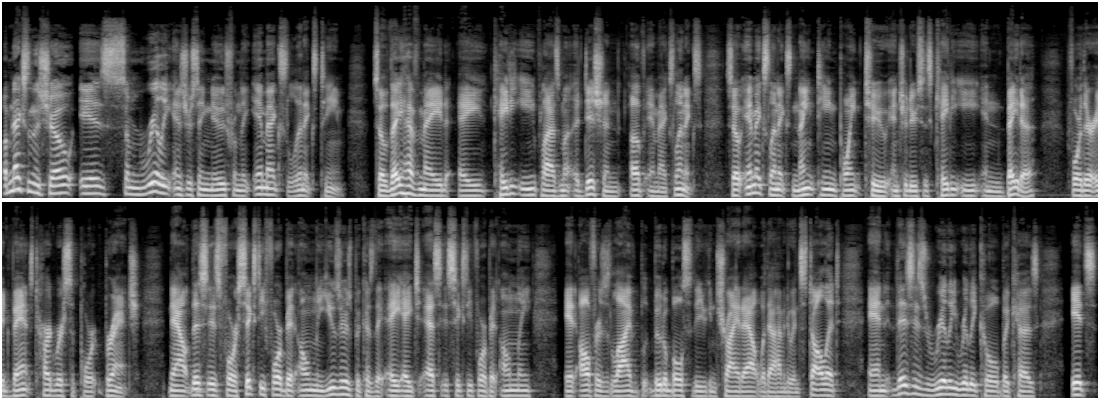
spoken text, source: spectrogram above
Up next in the show is some really interesting news from the MX Linux team. So they have made a KDE Plasma edition of MX Linux. So MX Linux 19.2 introduces KDE in beta for their advanced hardware support branch. Now, this is for 64 bit only users because the AHS is 64 bit only. It offers live bootable so that you can try it out without having to install it. And this is really, really cool because it's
